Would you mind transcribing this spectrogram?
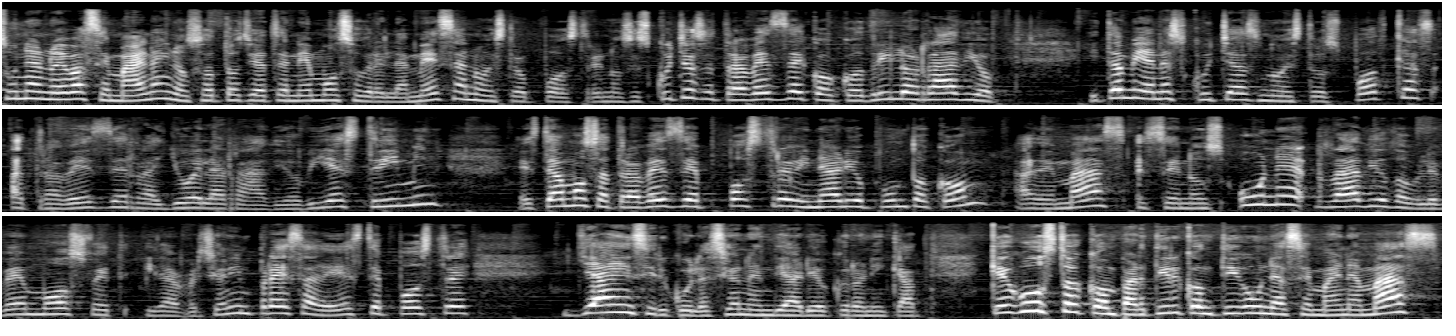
una nueva semana y nosotros ya tenemos sobre la mesa nuestro postre. Nos escuchas a través de Cocodrilo Radio y también escuchas nuestros podcasts a través de Rayuela Radio. Vía streaming estamos a través de postrebinario.com. Además, se nos une Radio W Mosfet y la versión impresa de este postre ya en circulación en Diario Crónica. Qué gusto compartir contigo una semana más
